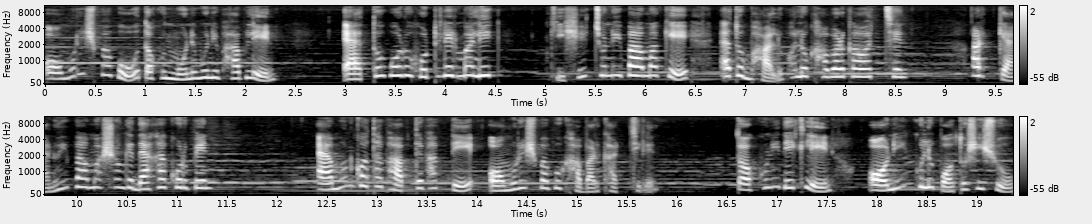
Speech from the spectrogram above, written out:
অমরেশবাবু তখন মনে মনে ভাবলেন, এত বড় হোটেলের মালিক, কিসের জন্যই বা আমাকে এত ভালো ভালো খাবার খাওয়াচ্ছেন? আর কেনই বা আমার সঙ্গে দেখা করবেন? এমন কথা ভাবতে ভাবতে অমরেশবাবু খাবার খাচ্ছিলেন। তখনই দেখলেন অনেকগুলো পথশিশু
